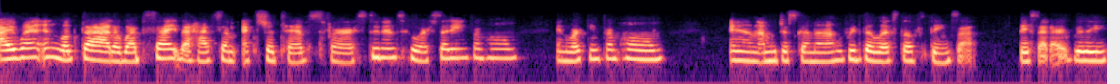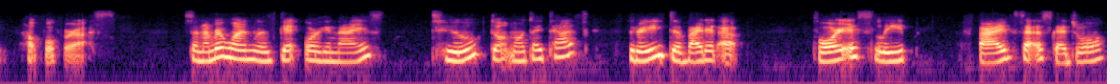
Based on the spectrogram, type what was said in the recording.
I went and looked at a website that has some extra tips for students who are studying from home and working from home. And I'm just gonna read the list of things that they said are really helpful for us. So, number one was get organized. Two, don't multitask. Three, divide it up. Four is sleep. Five, set a schedule.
